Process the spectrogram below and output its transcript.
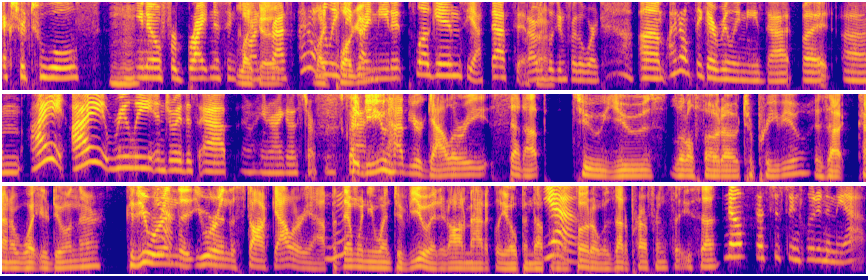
extra tools, you know, for brightness and Mm-hmm. Like contrast. I don't like really think I need it. Plugins, yeah, that's it. I was looking for the word. Um, I don't think I really need that, but um, I I really enjoy this app. Oh, here I got to start from scratch. So do you have your gallery set up to use little photo to preview? Is that kind of what you're doing there? Because you were in the you were in the stock gallery app, but then when you went to view it, it automatically opened up Mm-hmm. Yeah. little photo. Was that a preference that you set? No, that's just included in the app.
